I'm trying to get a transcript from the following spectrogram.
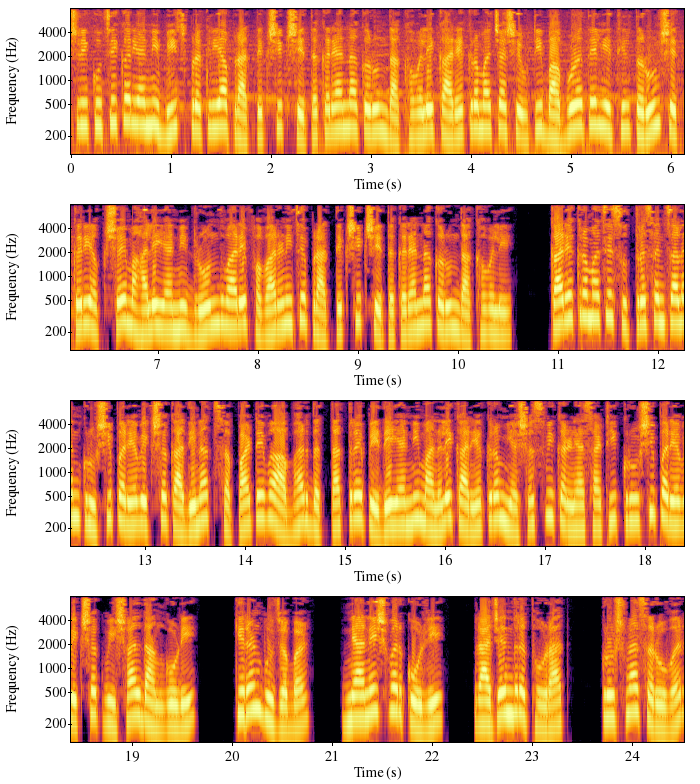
श्री कुचेकर यांनी बीज प्रक्रिया प्रात्यक्षिक शेतकऱ्यांना करून दाखवले. कार्यक्रमाच्या शेवटी बाबुळतेल येथील तरुण शेतकरी अक्षय महाले यांनी ड्रोनद्वारे फवारणीचे प्रात्यक्षिक शेतकऱ्यांना करून दाखवले. कार्यक्रमाचे सूत्रसंचालन कृषी पर्यवेक्षक आदिनाथ सपाटे व आभार दत्तात्रय पेदे यांनी मानले. कार्यक्रम यशस्वी करण्यासाठी कृषी पर्यवेक्षक विशाल दांगोडे किरण भुजबळ ज्ञानेश्वर कोल्हे राजेंद्र थोरात कृष्णा सरोवर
